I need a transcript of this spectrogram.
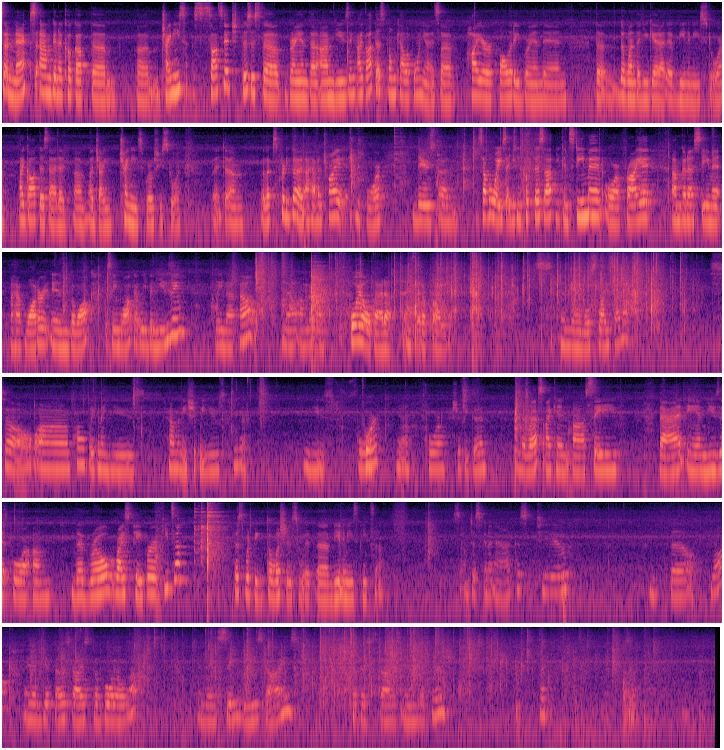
So next, I'm gonna cook up the um, Chinese sausage. This is the brand that I'm using. I got this from California. It's a higher quality brand than the the one that you get at a Vietnamese store. I got this at a, um, a Chinese grocery store, but um, it looks pretty good. I haven't tried it before. There's um, several ways that you can cook this up. You can steam it or fry it. I'm gonna steam it. I have water in the wok, the same wok that we've been using. Clean that out. Now I'm gonna boil that up instead of frying it. And then we'll slice that up. So, uh, probably gonna use, how many should we use here? Use four. four? Yeah, four should be good. And the rest I can uh, save that and use it for um, the grill rice paper pizza. This would be delicious with uh, Vietnamese pizza. So I'm just gonna add this to the wok and get those guys to boil up. And then save these guys. Put those guys in the fridge.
